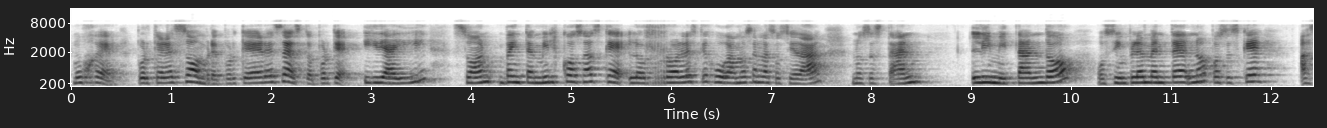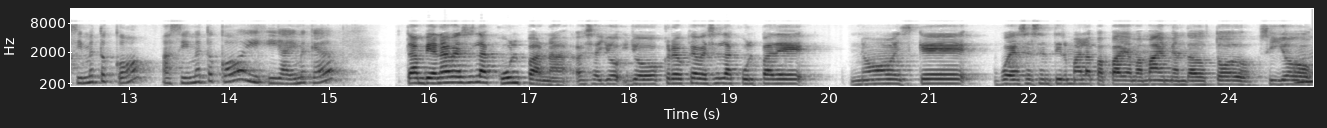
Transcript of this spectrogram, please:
mujer, porque eres hombre, porque eres esto? Porque, y de ahí son 20 mil cosas que los roles que jugamos en la sociedad nos están limitando o simplemente, no, pues es que así me tocó, así me tocó y, y ahí me quedo. También a veces la culpa, Ana, o sea, yo, yo creo que a veces la culpa de, no, es que voy a hacer sentir mal a papá y a mamá y me han dado todo. Si yo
